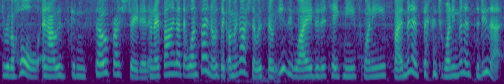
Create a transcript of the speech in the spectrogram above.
through the hole and I was getting so frustrated and I finally got that one side and I was like oh my gosh that was so easy why did it take me 25 minutes or 20 minutes to do that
